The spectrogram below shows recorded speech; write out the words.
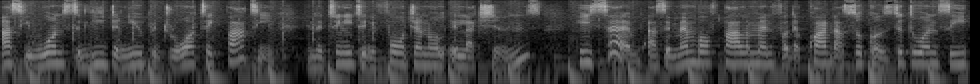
as he wants to lead the new patriotic party in the 2024 general elections. He served as a member of parliament for the Kwadaso constituency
